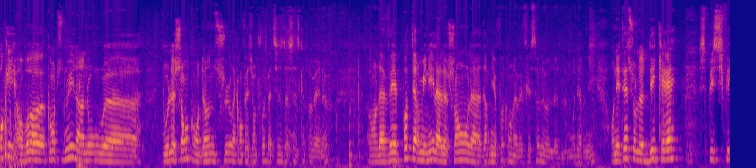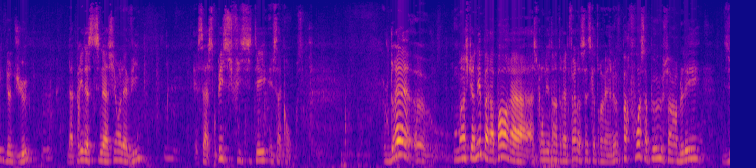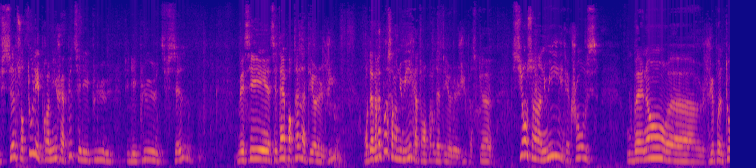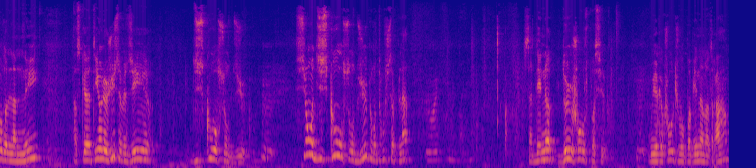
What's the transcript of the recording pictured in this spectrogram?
OK, on va continuer dans nos, euh, nos leçons qu'on donne sur la confession de foi baptiste de 1689. On n'avait pas terminé la leçon la dernière fois qu'on avait fait ça, le, mois dernier. On était sur le décret spécifique de Dieu, la prédestination à la vie, et sa spécificité et sa cause. Je voudrais euh, mentionner par rapport à, à ce qu'on est en train de faire, le 1689, parfois ça peut sembler difficile, surtout les premiers chapitres, c'est les plus, c'est les plus difficiles, mais c'est, c'est important la théologie. On ne devrait pas s'ennuyer quand on parle de théologie, parce que si on s'ennuie, il y a quelque chose, ou ben non, euh, j'ai pas le tour de l'amener, parce que théologie, ça veut dire discours sur Dieu. Si on discours sur Dieu, puis on trouve ça plate, ça dénote deux choses possibles. Ou il y a quelque chose qui ne va pas bien dans notre âme,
